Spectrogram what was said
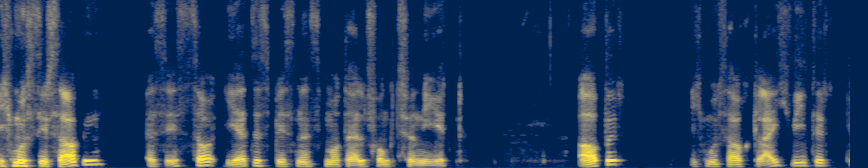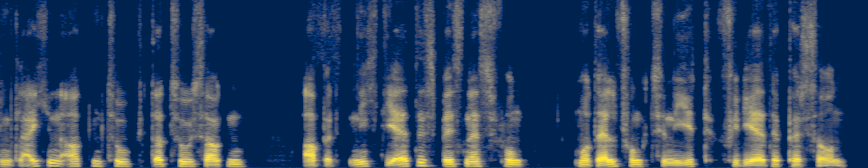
Ich muss dir sagen, es ist so, jedes Businessmodell funktioniert. Aber ich muss auch gleich wieder im gleichen Atemzug dazu sagen, aber nicht jedes Businessmodell funktioniert für jede Person.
